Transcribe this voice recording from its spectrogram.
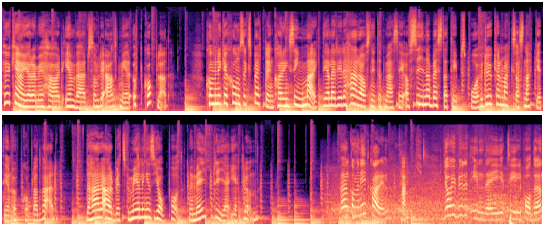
Hur kan jag göra mig hörd i en värld som blir allt mer uppkopplad? Kommunikationsexperten Karin Singmark delar i det här avsnittet med sig av sina bästa tips på hur du kan maxa snacket i en uppkopplad värld. Det här är Arbetsförmedlingens jobbpodd med mig, Priya Eklund. Välkommen hit Karin! Tack! Jag har ju bjudit in dig till podden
